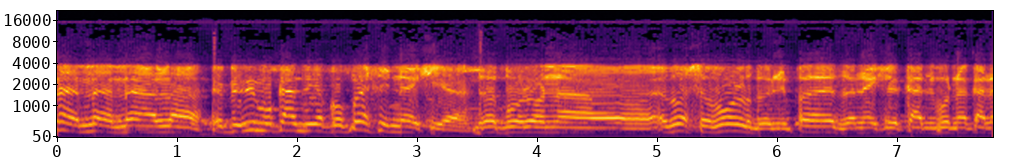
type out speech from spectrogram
ναι, ναι, ναι, αλλά επειδή μου κάνει διακοπές συνέχεια, δεν μπορώ να. Εδώ στο Βόλο δεν υπάρχει, δεν έχει κάτι που να κάνει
